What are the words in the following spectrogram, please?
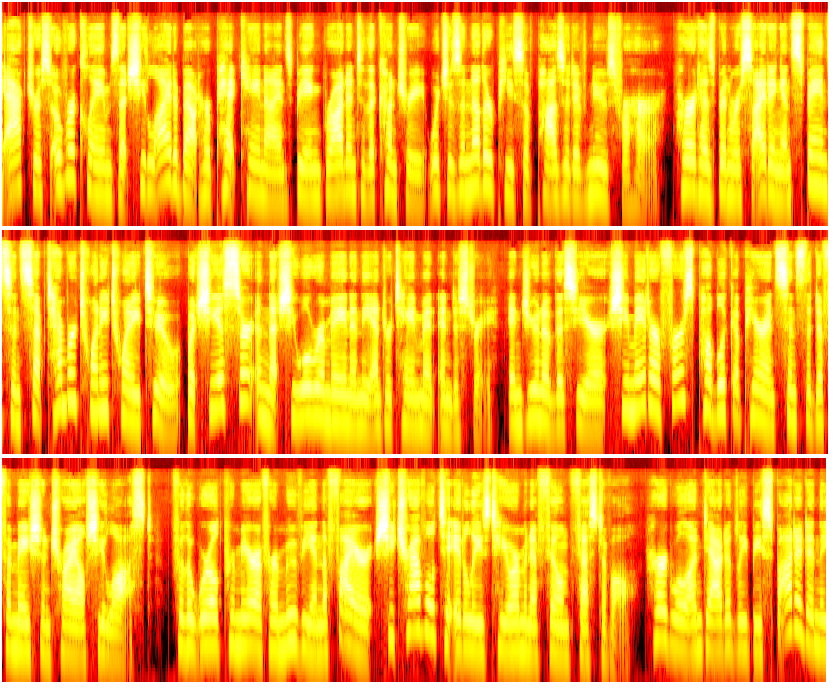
the actress over claims that she lied about her pet canines being brought into the country, which is another piece of positive news for her. Heard has been residing in Spain since September 2022, but she is certain that she will remain in the entertainment industry. In June of this year, she made her first public appearance since the defamation trial she lost. For the world premiere of her movie In the Fire, she traveled to Italy's Taormina Film Festival. Heard will undoubtedly be spotted in the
